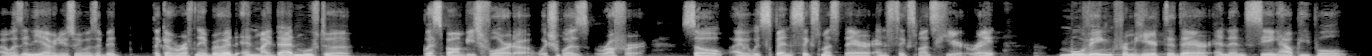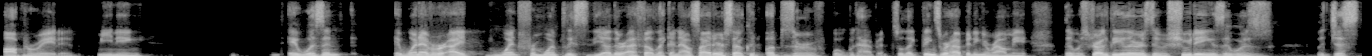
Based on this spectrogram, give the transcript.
I was in the avenue, so it was a bit like a rough neighborhood. And my dad moved to West Palm Beach, Florida, which was rougher. So I would spend six months there and six months here, right? Moving from here to there and then seeing how people operated, meaning it wasn't whenever I went from one place to the other, I felt like an outsider, so I could observe what would happen. So like things were happening around me. There was drug dealers, there was shootings, there was just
